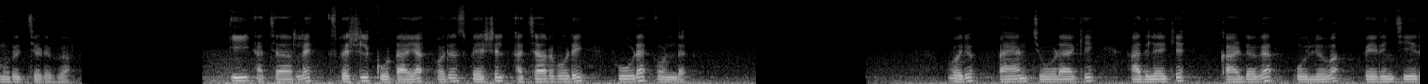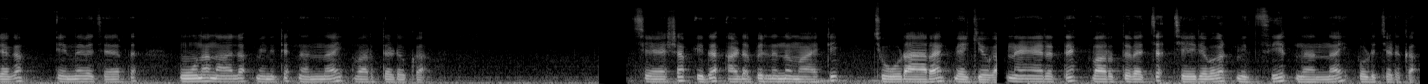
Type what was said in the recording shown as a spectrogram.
മുറിച്ചെടുക്കുക. ഈ അച്ചാറിലെ സ്പെഷ്യൽ കൂട്ടായ ഒരു സ്പെഷ്യൽ അച്ചാർ പൊടി കൂടെ ഉണ്ട്. ഒരു പാൻ ചൂടാക്കി അതിലേക്ക് കടുക് ഉലുവ പെരിഞ്ചീരകം എന്നിവ ചേർത്ത് മൂന്നോ നാലോ മിനിറ്റ് നന്നായി വറുത്തെടുക്കുക. ശേഷം ഇത് അടുപ്പിൽ നിന്ന് മാറ്റി ചൂടാറാൻ വയ്ക്കുക നേരത്തെ വറുത്ത് വെച്ച ചേരുവകൾ മിക്സിയിൽ നന്നായി പൊടിച്ചെടുക്കാം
